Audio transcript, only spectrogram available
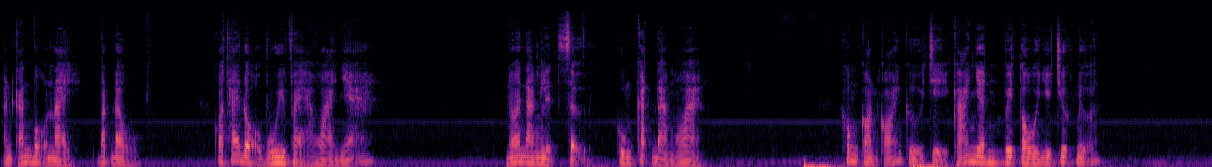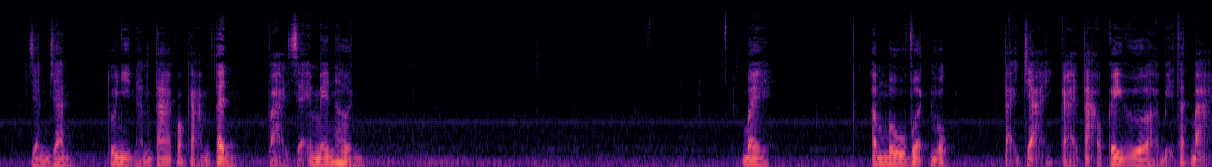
anh cán bộ này bắt đầu có thái độ vui vẻ hòa nhã, nói năng lịch sự, cung cách đàng hoàng. Không còn có anh cử chỉ cá nhân với tôi như trước nữa. Dần dần, tôi nhìn hắn ta có cảm tình và dễ mến hơn. B âm mưu vượt ngục tại trại cải tạo cây gừa bị thất bại.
